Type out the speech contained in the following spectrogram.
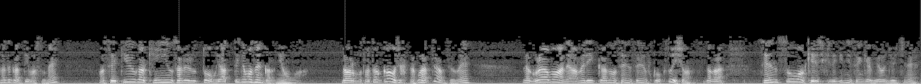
なぜかって言いますとね、まあ、石油が禁輸されるとやっていけませんから、日本は。だからもう戦うしかなくなっちゃうんですよね。だからこれはまあね、アメリカの宣戦布告と一緒なんです。だから戦争は形式的に1941年、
